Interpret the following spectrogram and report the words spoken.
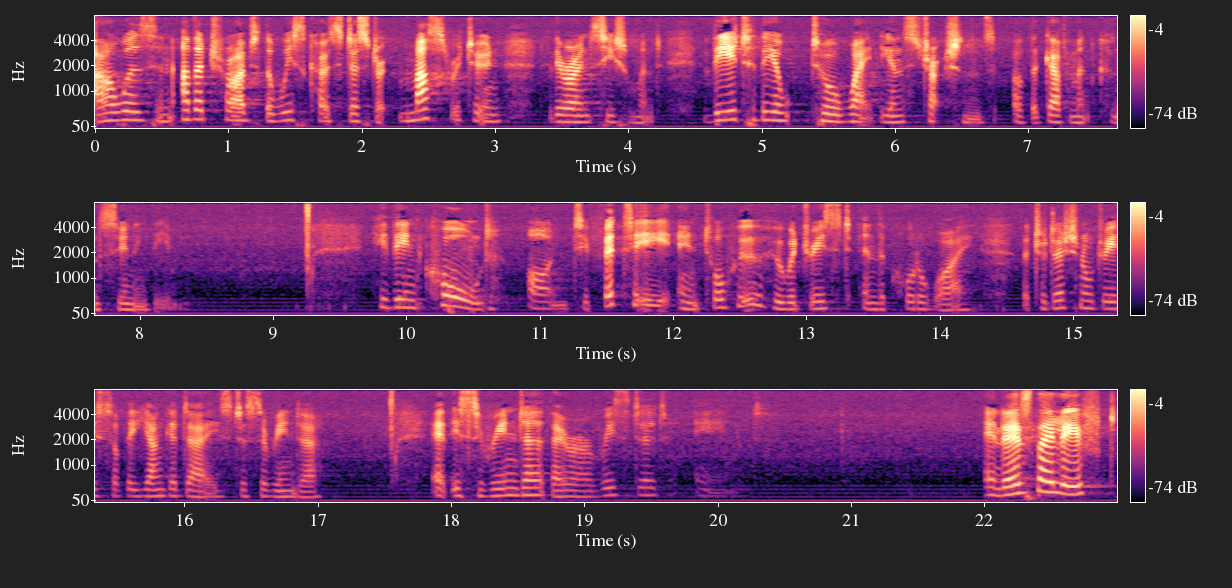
Awas and other tribes of the West Coast District must return to their own settlement, there to, the, to await the instructions of the government concerning them. He then called on Te Whiti and Tohu, who were dressed in the korowai, the traditional dress of the younger days, to surrender. At their surrender, they were arrested and as they left,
